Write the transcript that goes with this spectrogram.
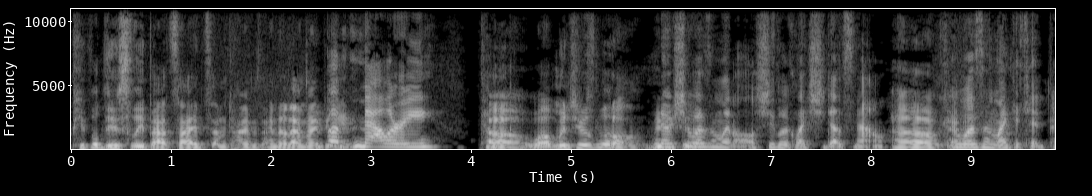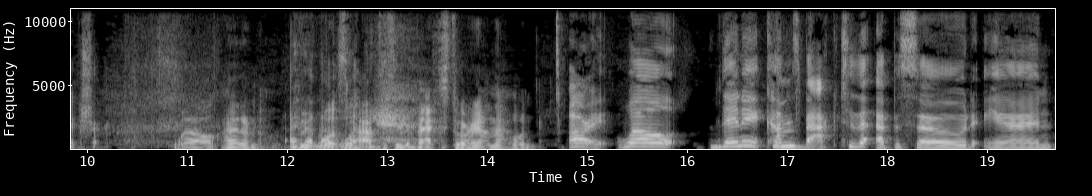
People do sleep outside sometimes. I know that might be. But Mallory, Oh well, when she was little. Maybe no, she didn't. wasn't little. She looked like she does now. Oh, okay. It wasn't like a kid picture. well, I don't know. I we, will we'll have to see the backstory on that one. All right. Well, then it comes back to the episode and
